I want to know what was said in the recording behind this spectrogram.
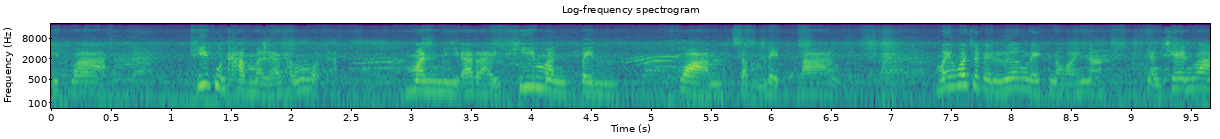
คิดว่าที่คุณทำมาแล้วทั้งหมดอะมันมีอะไรที่มันเป็นความสำเร็จบ้าง ไม่ว่าจะเป็นเรื่องเล็กน้อยนะ อย่างเช่นว่า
